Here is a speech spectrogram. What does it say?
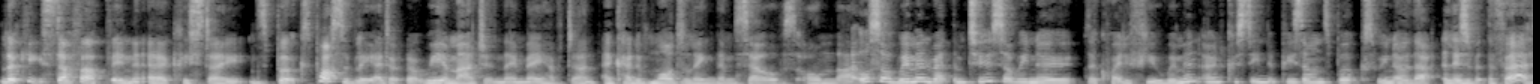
looking stuff up in uh, Christine's books. Possibly, I don't know, we imagine they may have done and kind of modeling themselves on that. Also, women read them too. So we know that quite a few women owned Christine de Pisan's books. We know that Elizabeth I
